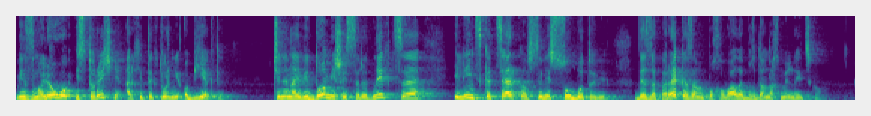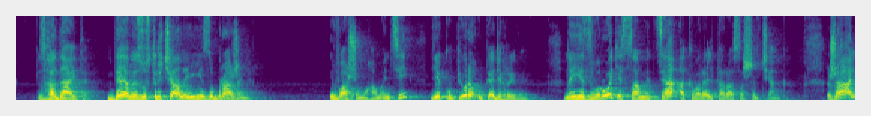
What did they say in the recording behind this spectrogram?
Він змальовував історичні архітектурні об'єкти. Чи не найвідоміший серед них це Ілінська церква в селі Суботові, де за переказами поховали Богдана Хмельницького. Згадайте, де ви зустрічали її зображення? У вашому гаманці є купюра у 5 гривень. На її звороті саме ця акварель Тараса Шевченка. Жаль,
